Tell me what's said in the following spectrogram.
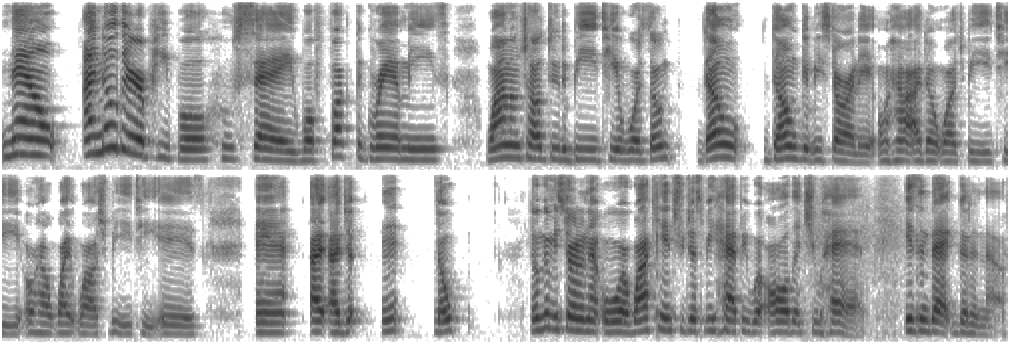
Now, I know there are people who say, "Well, fuck the Grammys. Why don't y'all do the BET Awards?" Don't don't don't get me started on how I don't watch BET or how whitewashed BET is. And I I just mm, nope. Don't get me started on that. Or why can't you just be happy with all that you have? Isn't that good enough?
